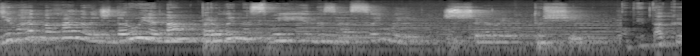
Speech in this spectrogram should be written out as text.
Євген Михайлович дарує нам перлини своєї незгасимої, щирої душі. І так е,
